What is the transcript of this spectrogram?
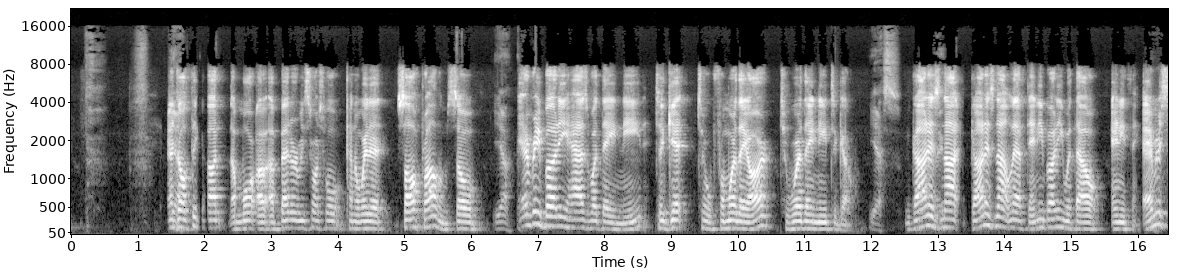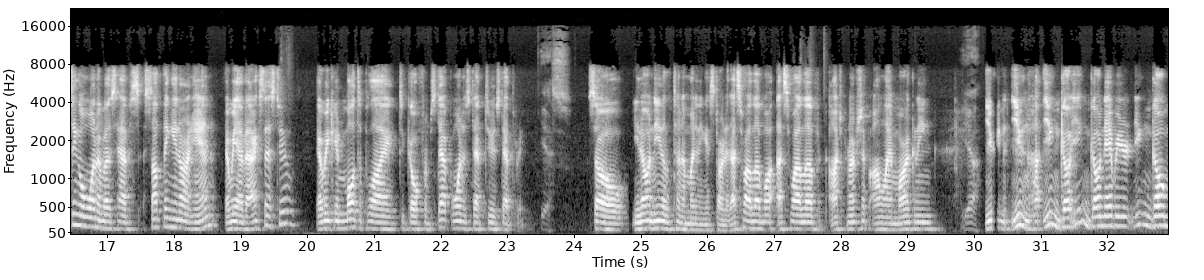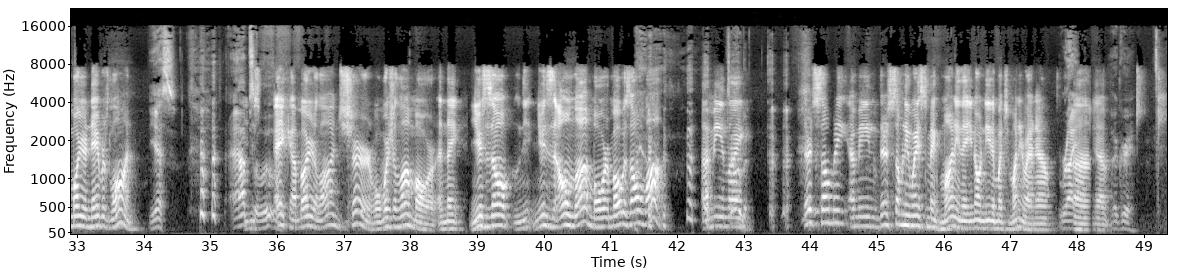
and Yeah. don't think about a more a, a better resourceful kind of way to solve problems. So Yeah. everybody has what they need to get to from where they are to where they need to go. Yes. God is Right. not God has not left anybody without anything. Every single one of us have s- something in our hand and we have access to, and we can multiply to go from step one to step two to step three. Yes. So you don't need a ton of money to get started. That's why I love that's why I love entrepreneurship, online marketing. Yeah. You can you can you can go you can go neighbor your, you can go mow your neighbor's lawn. Yes. You just, absolutely. hey, can I mow your lawn? Sure. Well, where's your lawnmower? And they use his own use his own lawnmower to mow his own lawn. I mean, like, there's so many. I mean, there's so many ways to make money that you don't need a bunch of money right now. Right. Uh, yeah. I agree.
